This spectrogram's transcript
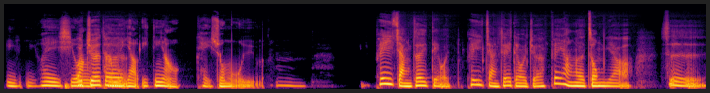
你你会希望我觉得他们要一定要可以说母语吗？嗯，可以讲这一点，我可以讲这一点，我觉得非常的重要。是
